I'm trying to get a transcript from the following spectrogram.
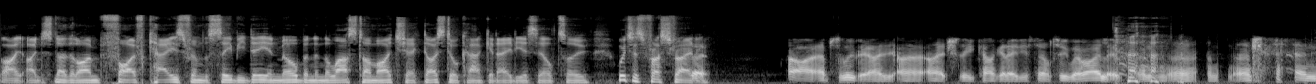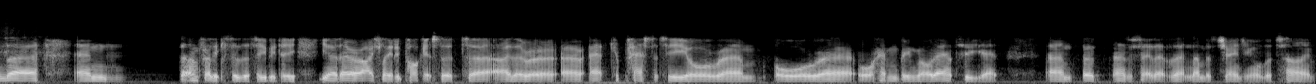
I, I, just know that I'm five k's from the CBD in Melbourne, and the last time I checked, I still can't get ADSL two, which is frustrating. oh, absolutely! I, I, actually can't get ADSL two where I live, and uh, and and, and, uh, and I'm fairly close to the CBD. You know, there are isolated pockets that uh, either are, are, at capacity or um, or uh, or haven't been rolled out to yet. Um, but as I say, that, that number's changing all the time.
